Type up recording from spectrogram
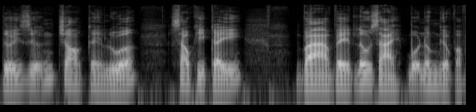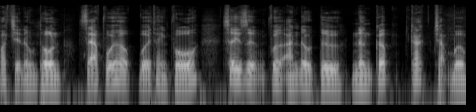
tưới dưỡng cho cây lúa sau khi cấy, và về lâu dài, Bộ Nông nghiệp và Phát triển Nông thôn sẽ phối hợp với thành phố xây dựng phương án đầu tư nâng cấp các trạm bơm.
